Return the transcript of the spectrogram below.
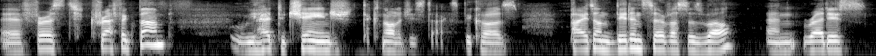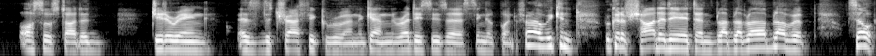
uh, first traffic bump, we had to change technology stacks because Python didn't serve us as well and Redis also started jittering as the traffic grew. And again, Redis is a single point of failure. We can we could have sharded it and blah blah blah blah. So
